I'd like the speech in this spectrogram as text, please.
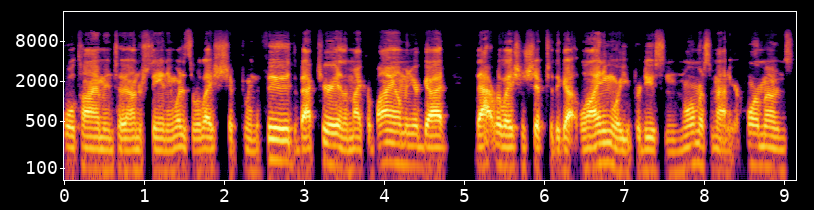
full time into understanding what is the relationship between the food, the bacteria, the microbiome in your gut, that relationship to the gut lining where you produce an enormous amount of your hormones.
